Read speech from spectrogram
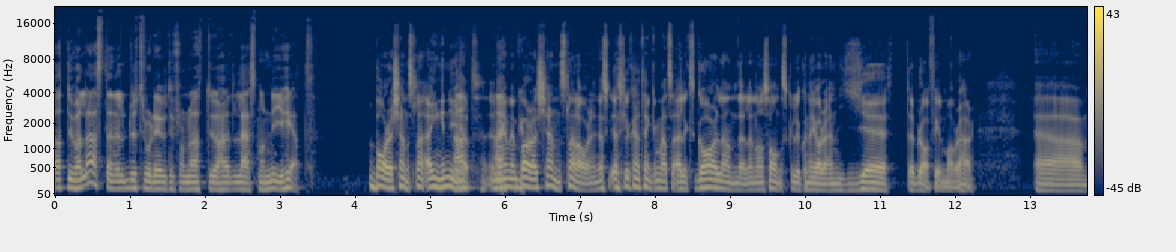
att du har läst den eller du tror det utifrån att du har läst någon nyhet? Bara känslan, äh, ingen nyhet. Ah, nej, nej, men okay. bara känslan av den. Jag, jag, skulle kunna tänka mig att Alex Garland eller någon sån skulle kunna göra en jättebra film av det här. Uh,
